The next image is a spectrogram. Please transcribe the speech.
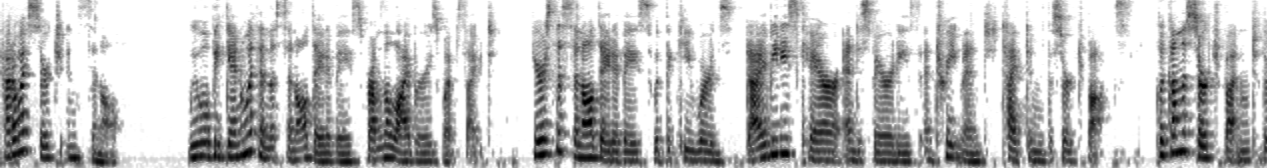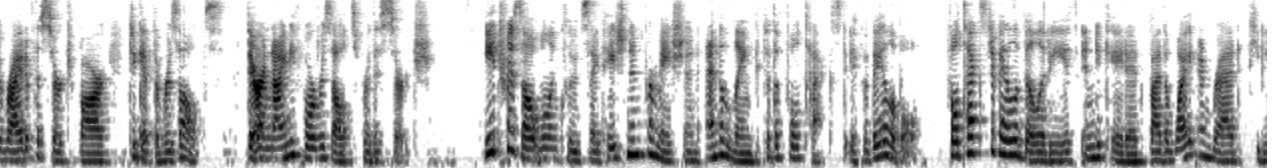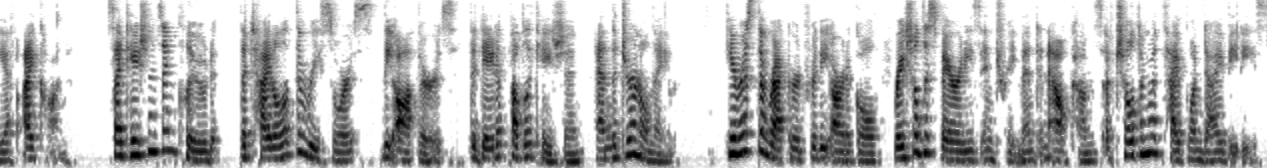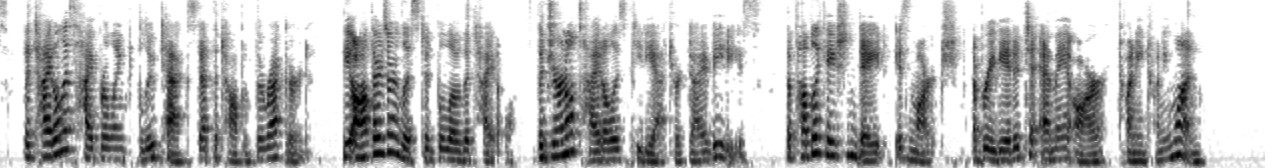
How do I search in CINAHL? We will begin within the CINAHL database from the library's website. Here's the CINAHL database with the keywords diabetes care and disparities and treatment typed into the search box. Click on the search button to the right of the search bar to get the results. There are 94 results for this search. Each result will include citation information and a link to the full text if available. Full text availability is indicated by the white and red PDF icon. Citations include the title of the resource, the authors, the date of publication, and the journal name. Here is the record for the article Racial Disparities in Treatment and Outcomes of Children with Type 1 Diabetes. The title is hyperlinked blue text at the top of the record. The authors are listed below the title. The journal title is Pediatric Diabetes. The publication date is March, abbreviated to MAR 2021.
